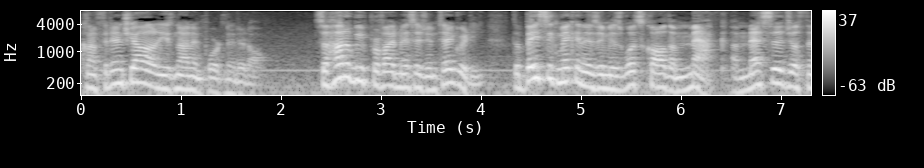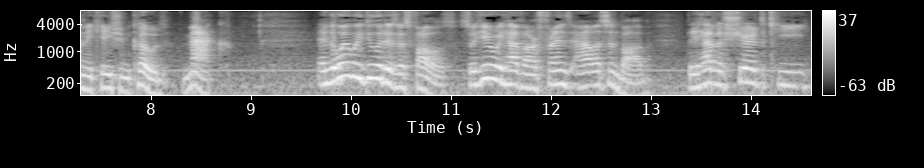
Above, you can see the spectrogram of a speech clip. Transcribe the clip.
confidentiality is not important at all. So, how do we provide message integrity? The basic mechanism is what's called a MAC, a Message Authentication Code, MAC. And the way we do it is as follows. So here we have our friends Alice and Bob. They have a shared key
